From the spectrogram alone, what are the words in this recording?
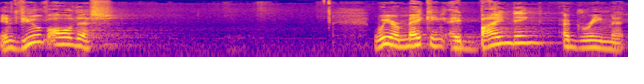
In view of all this, we are making a binding agreement,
